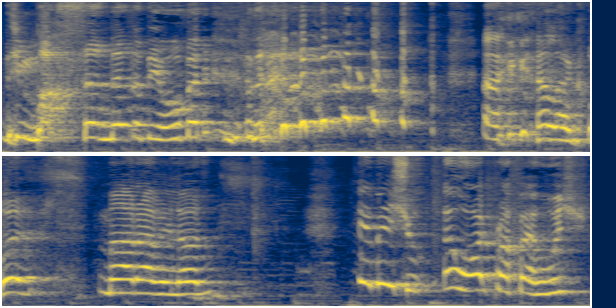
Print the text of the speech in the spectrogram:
de maçaneta de Uber. Aquela coisa maravilhosa. E bicho, eu olho pra Ferrugem.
